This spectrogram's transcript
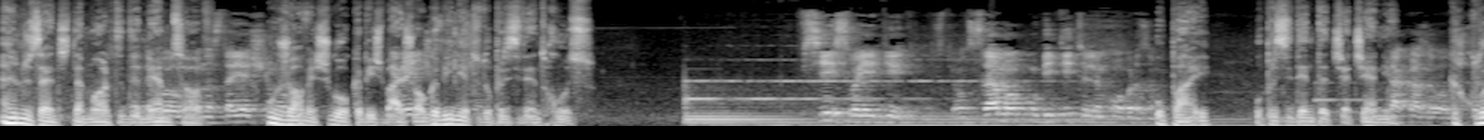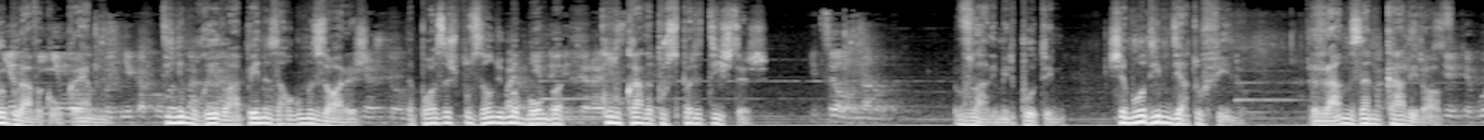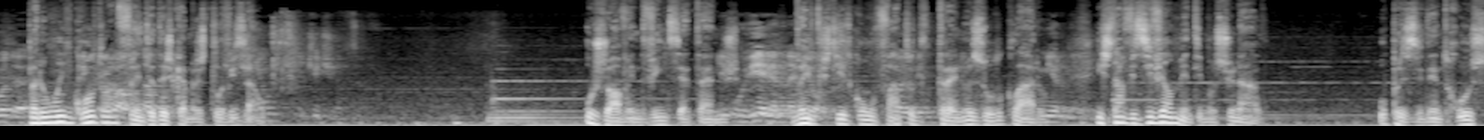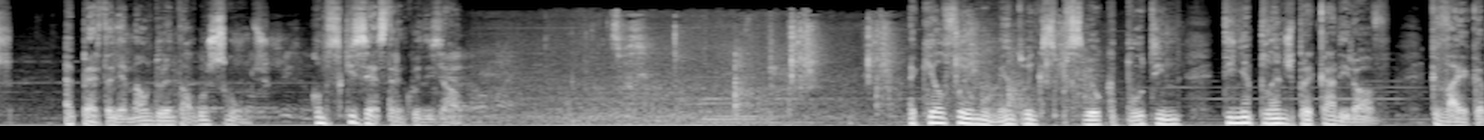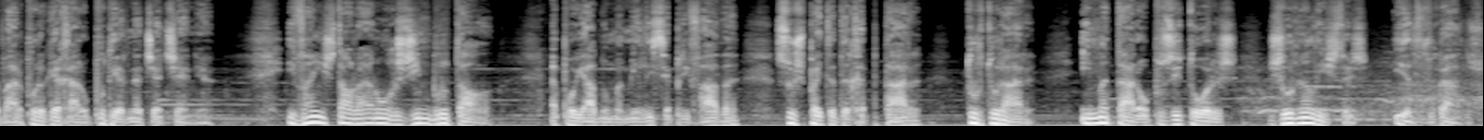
Anos antes da morte de Nemtsov, um jovem chegou cabisbaixo ao gabinete do presidente russo. Всей своей деятельностью он самым убедительным образом O pai, o presidente da Chechênia, que colaborava com o Kremlin, tinha morrido há apenas algumas horas após a explosão de uma bomba colocada por separatistas. и целым народом. Vladimir Putin chamou de imediato o filho, Ramzan Kadyrov, para um encontro à frente das câmaras de televisão. O jovem de 27 anos vem vestido com um fato de treino azul claro e está visivelmente emocionado. O presidente russo aperta-lhe a mão durante alguns segundos, como se quisesse tranquilizá-lo. Aquele foi o momento em que se percebeu que Putin tinha planos para Kadyrov, que vai acabar por agarrar o poder na Chechênia e vai instaurar um regime brutal, apoiado numa milícia privada suspeita de raptar, torturar e matar opositores, jornalistas e advogados.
